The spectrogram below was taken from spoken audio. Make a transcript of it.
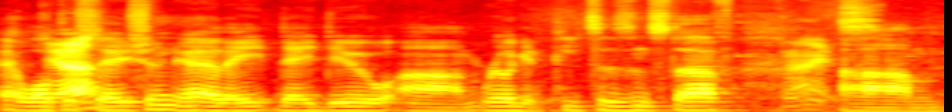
at Walter Yeah? Station. Yeah, they they do um, really good pizzas and stuff. Nice. Um,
